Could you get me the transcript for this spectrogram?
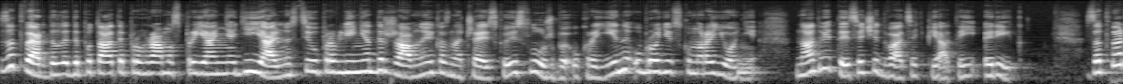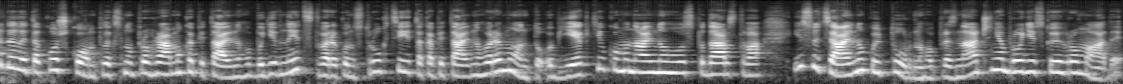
Затвердили депутати програму сприяння діяльності управління Державної казначейської служби України у Бродівському районі на 2025 рік. Затвердили також комплексну програму капітального будівництва, реконструкції та капітального ремонту об'єктів комунального господарства і соціально-культурного призначення Бродівської громади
